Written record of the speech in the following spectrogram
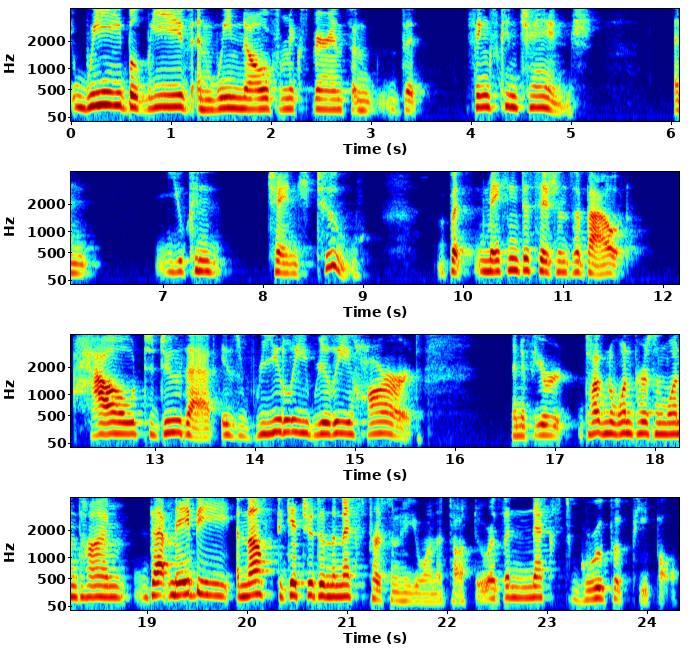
we believe and we know from experience and that things can change and you can change too but making decisions about how to do that is really really hard and if you're talking to one person one time that may be enough to get you to the next person who you want to talk to or the next group of people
